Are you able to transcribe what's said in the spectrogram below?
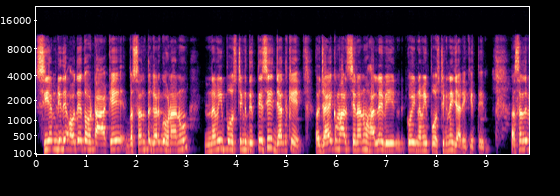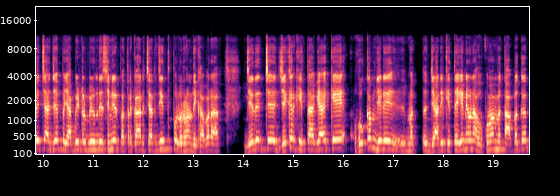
ਸੀਐਮਡੀ ਦੇ ਅਹੁਦੇ ਤੋਂ ਹਟਾ ਕੇ ਬਸੰਤ ਗਰਗ ਹੋਣਾ ਨੂੰ ਨਵੀਂ ਪੋਸਟਿੰਗ ਦਿੱਤੀ ਸੀ, ਜਦ ਕਿ ਉਜਾਏ ਕੁਮਾਰ ਸਿਨਹਾ ਨੂੰ ਹਾਲੇ ਵੀ ਕੋਈ ਨਵੀਂ ਪੋਸਟਿੰਗ ਨਹੀਂ ਜਾਰੀ ਕੀਤੀ। ਅਸਲ ਦੇ ਵਿੱਚ ਅੱਜ ਪੰਜਾਬੀ ਟ੍ਰਿਬਿਊਨ ਦੇ ਸੀਨੀਅਰ ਪੱਤਰਕਾਰ ਚਰਜੀਤ ਭੁੱਲਰ ਹੋਣਾ ਦੀ ਖਬਰ ਆ, ਜਿਹਦੇ 'ਚ ਜ਼ਿਕਰ ਕੀਤਾ ਗਿਆ ਕਿ ਹੁਕਮ ਜਿਹੜੇ ਮਤ- ਜਾਰੀ ਕੀਤੇ ਗਏ ਨੇ, ਉਹਨਾਂ ਹੁਕਮਾਂ ਮੁਤਾਬਕ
